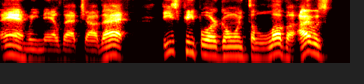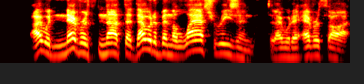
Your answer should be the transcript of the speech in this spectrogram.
man, we nailed that job. That these people are going to love it. I was, I would never not that that would have been the last reason that I would have ever thought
